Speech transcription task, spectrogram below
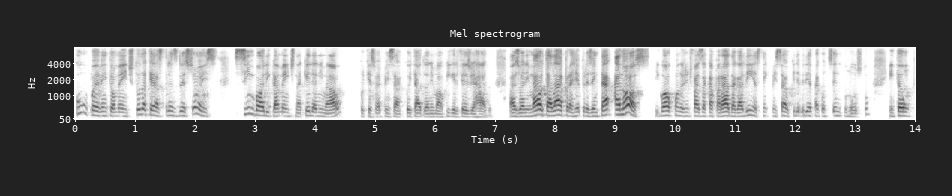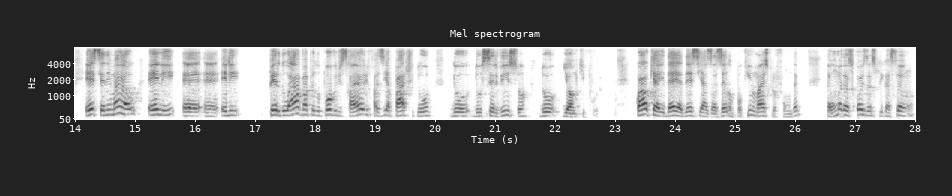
culpa, eventualmente, todas aquelas transgressões, simbolicamente, naquele animal, porque você vai pensar, coitado do animal, o que ele fez de errado? Mas o animal está lá para representar a nós, igual quando a gente faz a caparada, a galinha, você tem que pensar o que deveria estar acontecendo conosco. Então, esse animal, ele, é, é, ele perdoava pelo povo de Israel e fazia parte do, do, do serviço do Yom Kippur. Qual que é a ideia desse Azazel um pouquinho mais profunda? Então, uma das coisas da explicação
